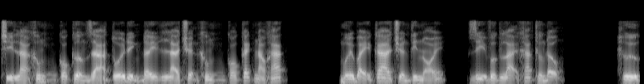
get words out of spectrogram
chỉ là không có cường giả tối đỉnh đây là chuyện không có cách nào khác mười bảy ca truyền tin nói, dị vực lại khác thường động. Hừ,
